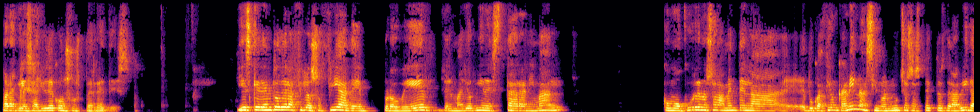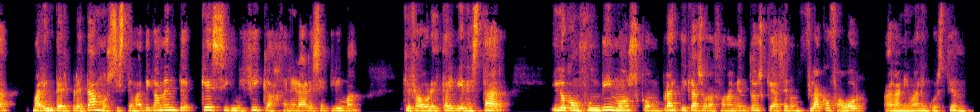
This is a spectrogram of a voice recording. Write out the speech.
para que les ayude con sus perretes. Y es que dentro de la filosofía de proveer del mayor bienestar animal, como ocurre no solamente en la educación canina, sino en muchos aspectos de la vida, malinterpretamos sistemáticamente qué significa generar ese clima que favorezca el bienestar y lo confundimos con prácticas o razonamientos que hacen un flaco favor al animal en cuestión.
